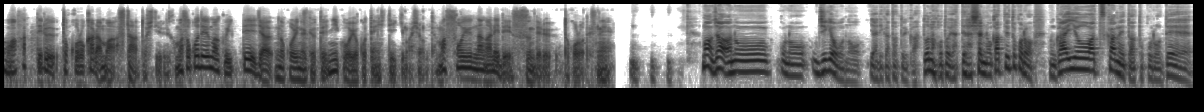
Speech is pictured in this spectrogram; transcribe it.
分かってるところからまあスタートしているとか。まあそこでうまくいって、じゃあ残りの拠点にこう横転していきましょうみたいな。まあそういう流れで進んでるところですね。まあじゃあ、あのこの事業のやり方というか、どんなことをやってらっしゃるのかっていうところ、概要はつかめたところで、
